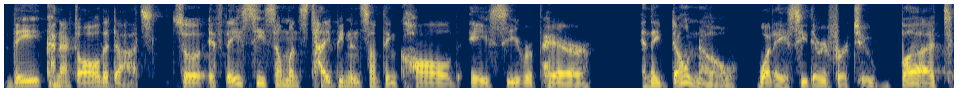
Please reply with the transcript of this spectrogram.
they connect all the dots. So if they see someone's typing in something called AC repair, and they don't know what AC they refer to, but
